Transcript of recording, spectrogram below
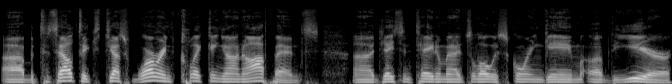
Uh, but the Celtics just weren't clicking on offense. Uh, Jayson Tatum had his lowest scoring game of the year.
